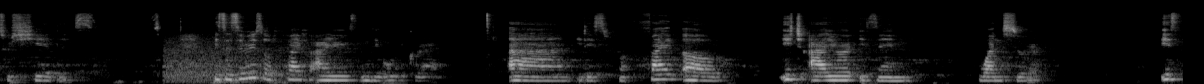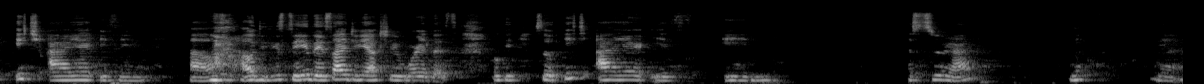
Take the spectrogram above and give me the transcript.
to share this. So, it's a series of five ayahs in the Holy Quran and it is five uh, each ayah is in one surah. Each, each ayah is in uh, how do you say this? How do you actually word this? Okay so each ayah is in a surah. No? Yeah.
